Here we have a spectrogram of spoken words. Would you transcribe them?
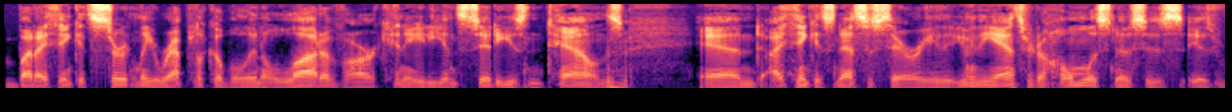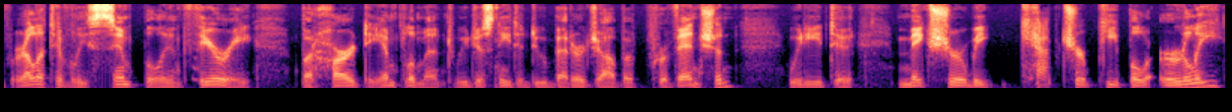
But I think it's certainly replicable in a lot of our Canadian cities and towns. Mm-hmm. And I think it's necessary. Mean, the answer to homelessness is, is relatively simple in theory, but hard to implement. We just need to do a better job of prevention. We need to make sure we capture people early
